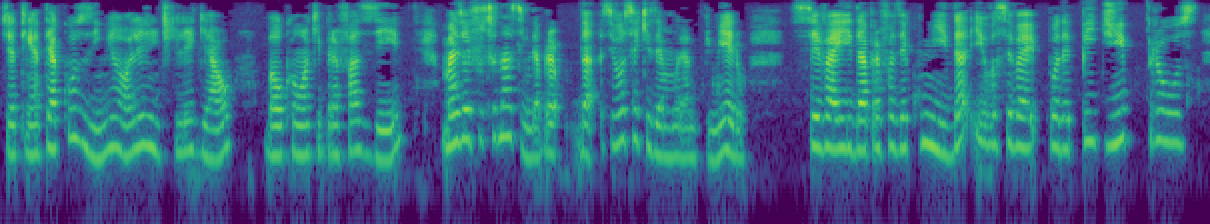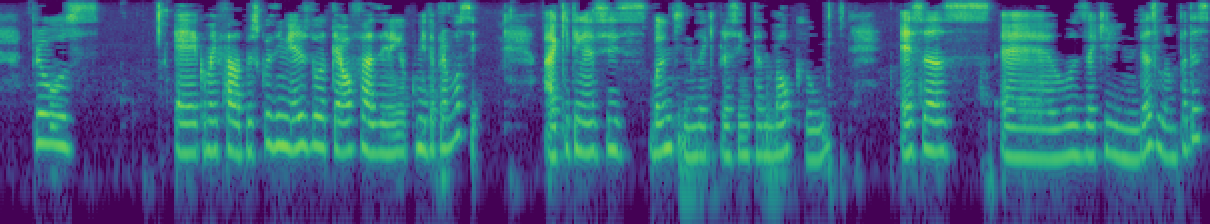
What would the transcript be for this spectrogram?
já tem até a cozinha, olha, gente, que legal. Balcão aqui pra fazer. Mas vai funcionar assim, dá pra, dá, se você quiser morar no primeiro, você vai dar para fazer comida e você vai poder pedir pros, pros é, como é que fala, pros cozinheiros do hotel fazerem a comida para você. Aqui tem esses banquinhos aqui para sentar no balcão. Essas é, luzes aqui lindas, lâmpadas.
